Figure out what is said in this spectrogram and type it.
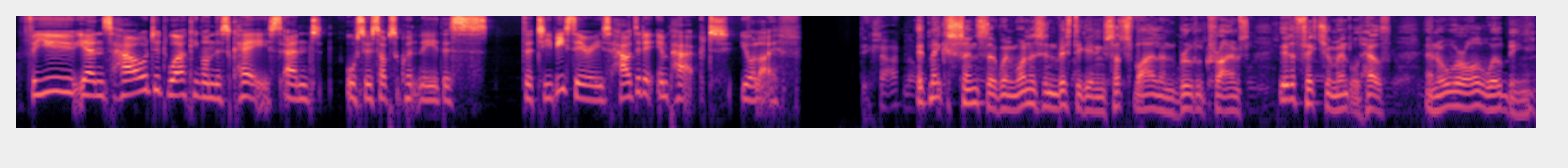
For you, Jens, how did working on this case and also subsequently this the TV series, how did it impact your life? It makes sense that when one is investigating such violent, brutal crimes, it affects your mental health and overall well being.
